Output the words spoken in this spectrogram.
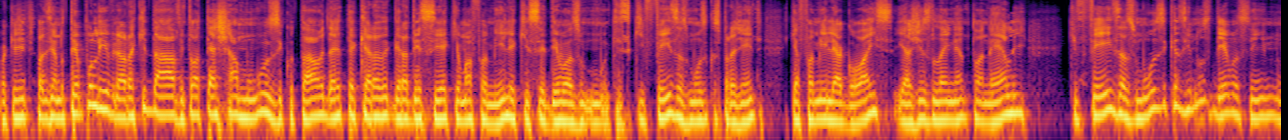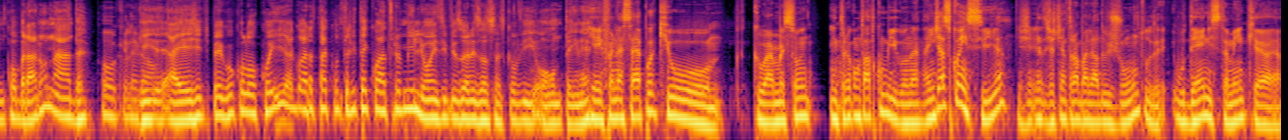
Porque a gente fazia no tempo livre, na hora que dava. Então, até achar músico e tal. E daí, até quero agradecer aqui uma família que cedeu as. que, que fez as músicas pra gente, que é a família Góes e a Gislaine Antonelli, que fez as músicas e nos deu, assim, não cobraram nada. Pô, que legal. E aí a gente pegou, colocou e agora tá com 34 milhões de visualizações que eu vi ontem, né? E aí foi nessa época que o, que o Emerson entrou em contato comigo, né? A gente já se conhecia, a gente já tinha trabalhado junto. O Denis também, que é.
